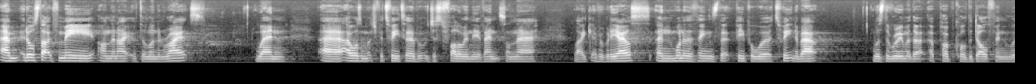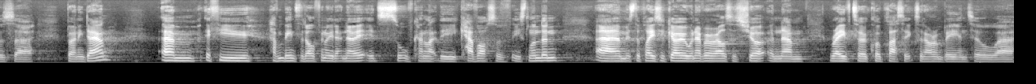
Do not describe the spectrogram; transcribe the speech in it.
Um, it all started for me on the night of the London riots when uh, I wasn't much of a tweeter, but was just following the events on there like everybody else. And one of the things that people were tweeting about was the rumor that a pub called the Dolphin was uh, burning down. Um, if you haven't been to the Dolphin or you don't know it, it's sort of kind of like the Kavos of East London. Um, it's the place you go when everywhere else is shut and um, rave to club classics and R&B until uh,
